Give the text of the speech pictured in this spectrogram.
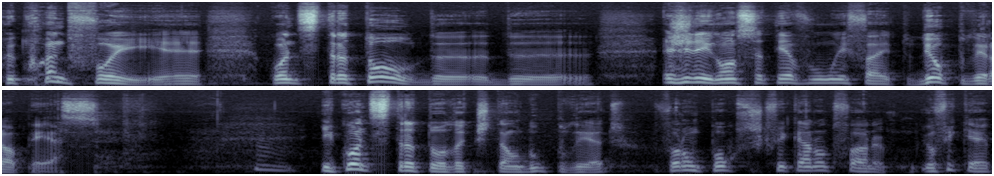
Quando foi, quando se tratou de, de... A geringonça teve um efeito, deu poder ao PS. Hum. E quando se tratou da questão do poder, foram poucos os que ficaram de fora. Eu fiquei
